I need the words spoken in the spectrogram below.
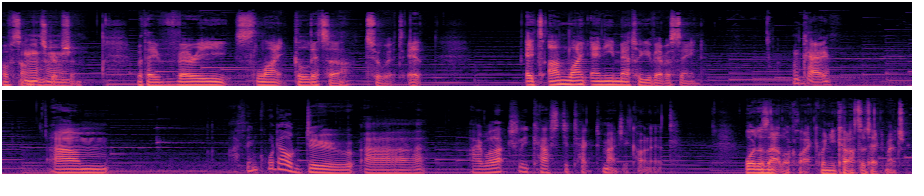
of some description with a very slight glitter to it. It it's unlike any metal you've ever seen. Okay. Um, I think what I'll do, uh, I will actually cast detect magic on it. What does that look like when you cast detect magic?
